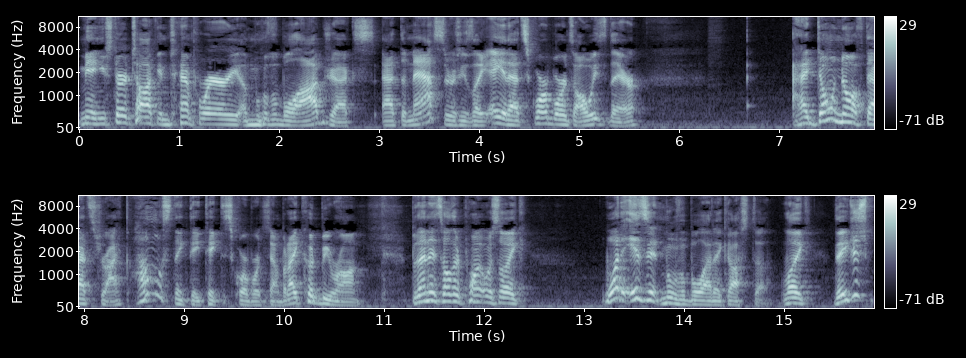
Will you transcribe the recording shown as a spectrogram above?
Man, you start talking temporary immovable objects at the Masters. He's like, Hey, that scoreboard's always there. I don't know if that's true. I almost think they take the scoreboards down, but I could be wrong. But then his other point was like, What isn't movable at Augusta? Like, they just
